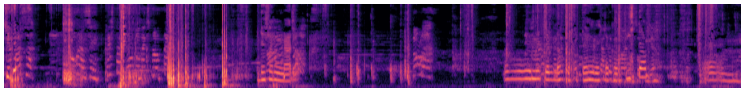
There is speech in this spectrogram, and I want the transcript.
¿qué pasa? ¡Cóbranse! ¡Está a punto de explotar! de. Voy a meter las cositas en esta cajita. Em,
